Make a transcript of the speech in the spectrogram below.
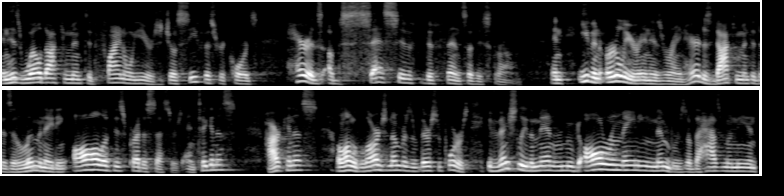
In his well documented final years, Josephus records Herod's obsessive defense of his throne. And even earlier in his reign, Herod is documented as eliminating all of his predecessors, Antigonus, Hyrcanus, along with large numbers of their supporters. Eventually, the man removed all remaining members of the Hasmonean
